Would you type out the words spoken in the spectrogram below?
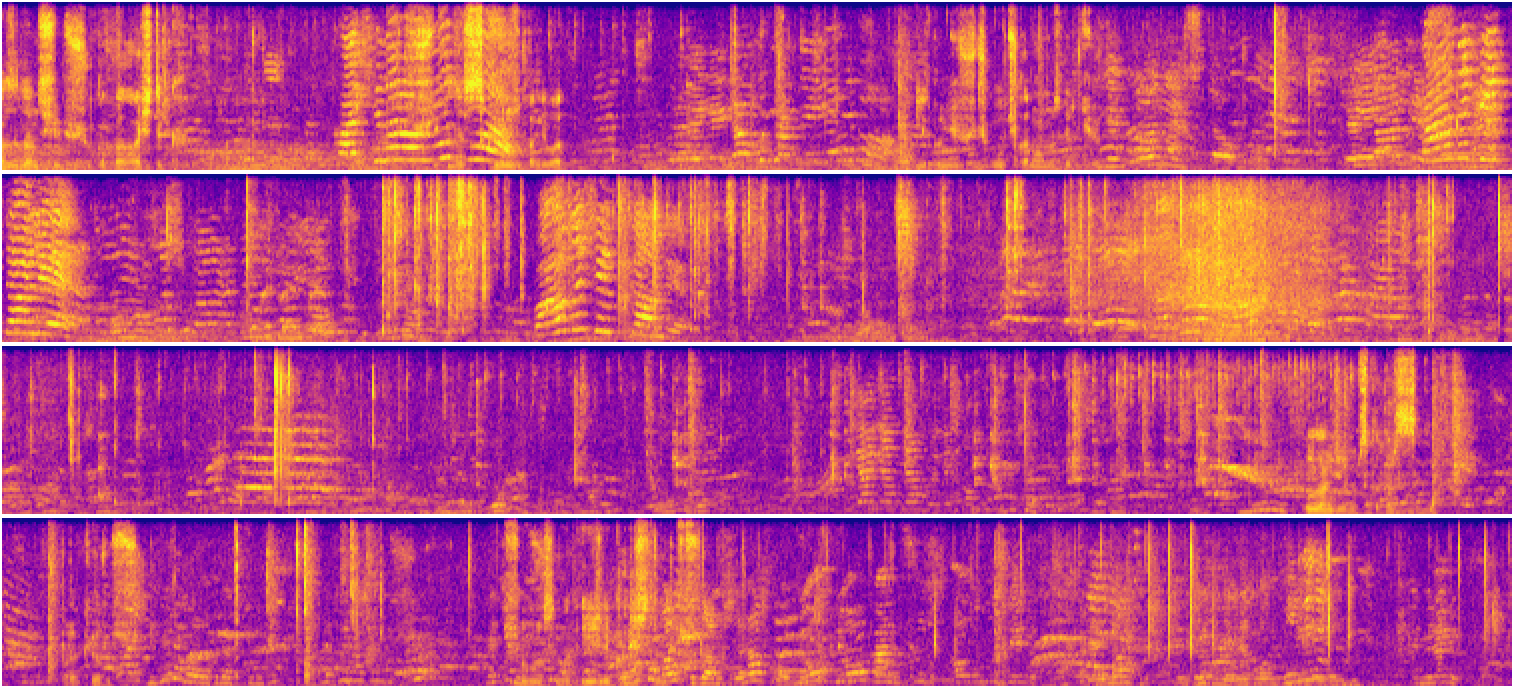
Hazırlanışı şu kapağı açtık. Şu şekilde sıkıyoruz galiba. İlk önce şu çubuğu çıkarmamız gerekiyor. Kullanacağımız kadar sıkıp bırakıyoruz. Sonrasında iyice karıştırıyoruz.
